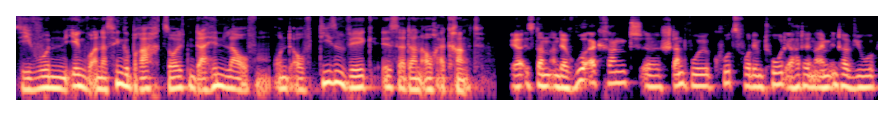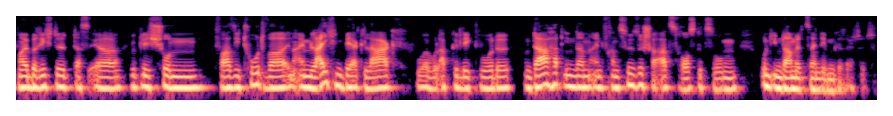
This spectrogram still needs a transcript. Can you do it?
Sie wurden irgendwo anders hingebracht, sollten dahin laufen und auf diesem Weg ist er dann auch erkrankt. Er ist dann an der Ruhr erkrankt, äh, stand wohl kurz vor dem Tod. Er hatte in einem Interview mal berichtet, dass er wirklich schon quasi tot war, in einem Leichenberg lag, wo er wohl abgelegt wurde. Und da hat ihn dann ein französischer Arzt rausgezogen und ihm damit sein Leben gerettet.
